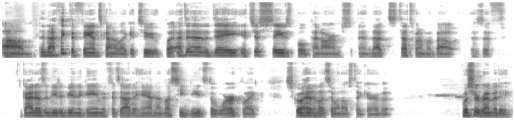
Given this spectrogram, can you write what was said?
Um, and I think the fans kind of like it too. But at the end of the day, it just saves bullpen arms, and that's that's what I'm about. Is if guy doesn't need to be in the game if it's out of hand, unless he needs the work, like just go ahead and let someone else take care of it. What's your remedy?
